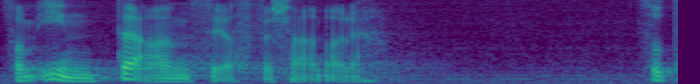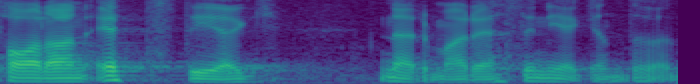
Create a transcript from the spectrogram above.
som inte anses förtjäna det, så tar han ett steg närmare sin egen död.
